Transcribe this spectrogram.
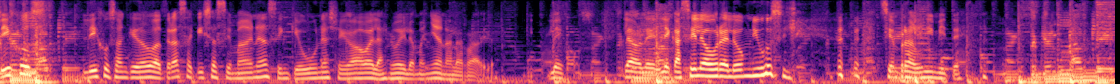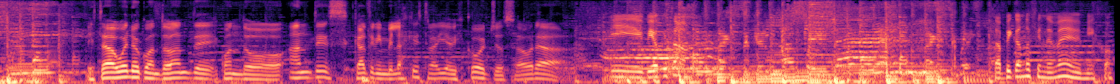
Lejos, lejos han quedado atrás aquellas semanas en que una llegaba a las 9 de la mañana a la radio. Lejos. Claro, le, le casé la obra al ómnibus y siempre al límite. Estaba bueno cuando antes, cuando antes Catherine Velázquez traía bizcochos, ahora Y vio que estaba. Está picando fin de mes, mijo.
